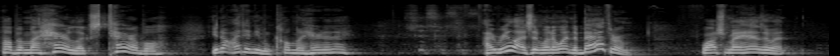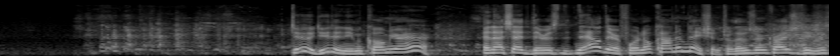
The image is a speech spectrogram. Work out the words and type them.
Oh, but my hair looks terrible. You know, I didn't even comb my hair today. I realized it when I went in the bathroom, washed my hands, and went, dude, you didn't even comb your hair. And I said, there is now, therefore, no condemnation for those who are in Christ Jesus.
